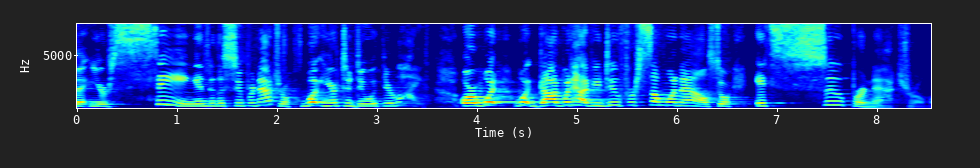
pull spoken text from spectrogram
that you're seeing into the supernatural, what you're to do with your life, or what, what God would have you do for someone else, or it's supernatural.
